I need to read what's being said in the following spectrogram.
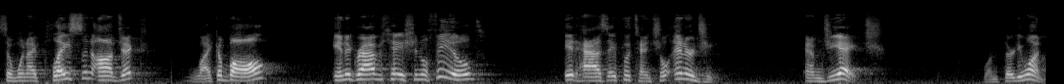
So when I place an object, like a ball, in a gravitational field, it has a potential energy, mgh, 131.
